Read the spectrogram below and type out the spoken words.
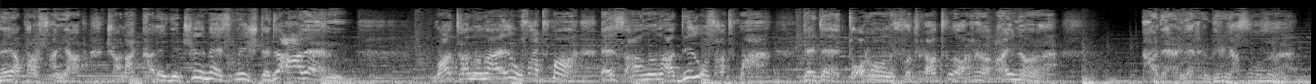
Ne yaparsan yap Çanakkale geçilmezmiş dedi alem. Vatanına el uzatma, ezanına dil uzatma. Dede, torun, fıtratları aynı. Kaderleri bir yazılı.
